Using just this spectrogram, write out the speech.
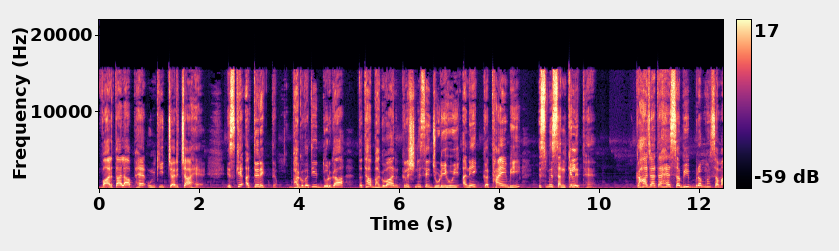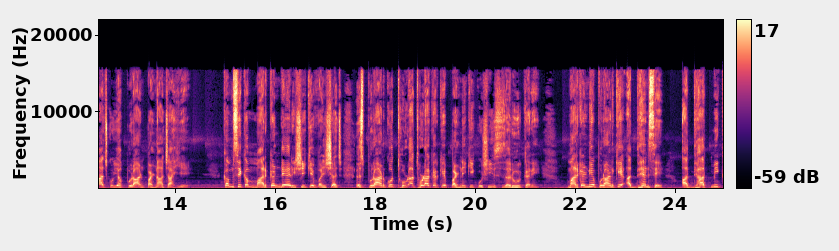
वार्तालाप है, उनकी चर्चा है। इसके अतिरिक्त भगवती दुर्गा तथा भगवान कृष्ण से जुड़ी हुई अनेक कथाएँ भी इसमें संकलित हैं। कहा जाता है, सभी ब्रह्म समाज को यह पुराण पढ़ना चाहिए। कम से कम मार्कंडेय ऋषि के वंशज इस पुराण को थोड़ा थोड़ा करके पढ़ने की कोशिश ज़रूर करें। मार्कंडेय पुराण के अध्ययन से आध्यात्मिक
